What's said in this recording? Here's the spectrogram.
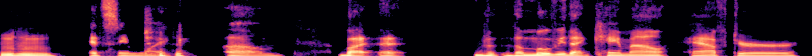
Mhm. it seemed like um but uh, the, the movie that came out after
